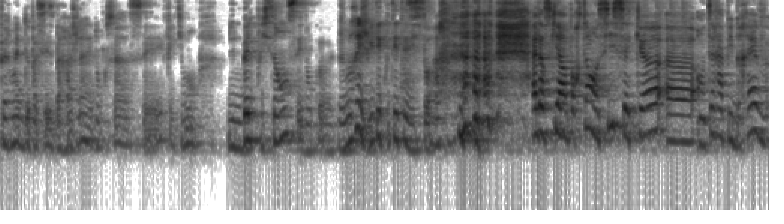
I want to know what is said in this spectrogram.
permettre de passer ce barrage-là. Et donc ça, c'est effectivement d'une belle puissance. Et donc, euh, je me réjouis d'écouter tes histoires. Alors, ce qui est important aussi, c'est que euh, en thérapie brève,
